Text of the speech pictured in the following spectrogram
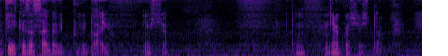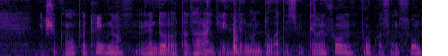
тільки за себе відповідаю. І все. Тому якось ось так. Якщо кому потрібно, недорого та з гарантією відремонтувати свій телефон, Poco, Samsung,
